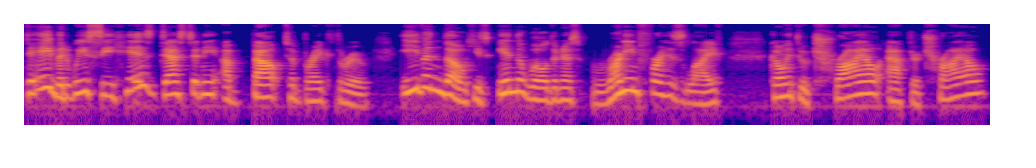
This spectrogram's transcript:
David, we see his destiny about to break through. Even though he's in the wilderness, running for his life, going through trial after trial,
